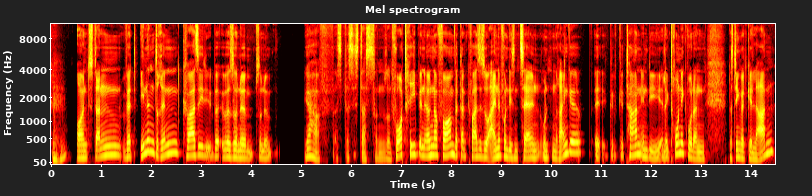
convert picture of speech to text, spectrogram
Mhm. Und dann wird innen drin quasi über, über so eine, so eine, ja, was, was ist das? So ein, so ein Vortrieb in irgendeiner Form wird dann quasi so eine von diesen Zellen unten reingetan äh, in die Elektronik, wo dann das Ding wird geladen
